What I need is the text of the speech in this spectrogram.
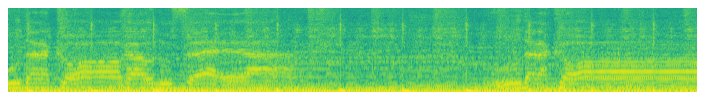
Udarako gau luzeak Udarako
